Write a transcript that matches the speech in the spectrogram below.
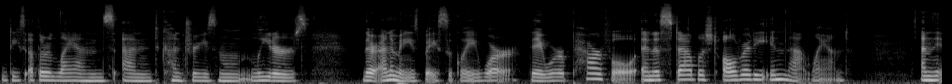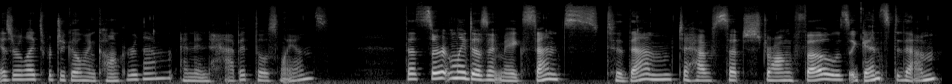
these other lands and countries and leaders their enemies basically were. They were powerful and established already in that land. And the Israelites were to go and conquer them and inhabit those lands? That certainly doesn't make sense to them to have such strong foes against them.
